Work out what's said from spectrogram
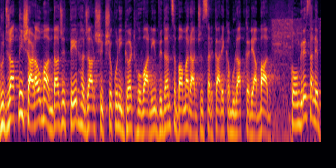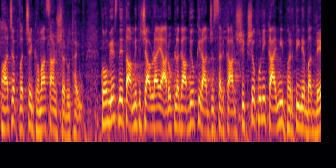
ગુજરાતની શાળાઓમાં અંદાજે તેર હજાર શિક્ષકોની ઘટ હોવાની વિધાનસભામાં રાજ્ય સરકારે કબૂલાત કર્યા બાદ કોંગ્રેસ અને ભાજપ વચ્ચે ઘમાસાણ શરૂ થયું. કોંગ્રેસ નેતા અમિત ચાવડાએ આરોપ લગાવ્યો કે રાજ્ય સરકાર શિક્ષકોની કાયમી ભરતીને બદલે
